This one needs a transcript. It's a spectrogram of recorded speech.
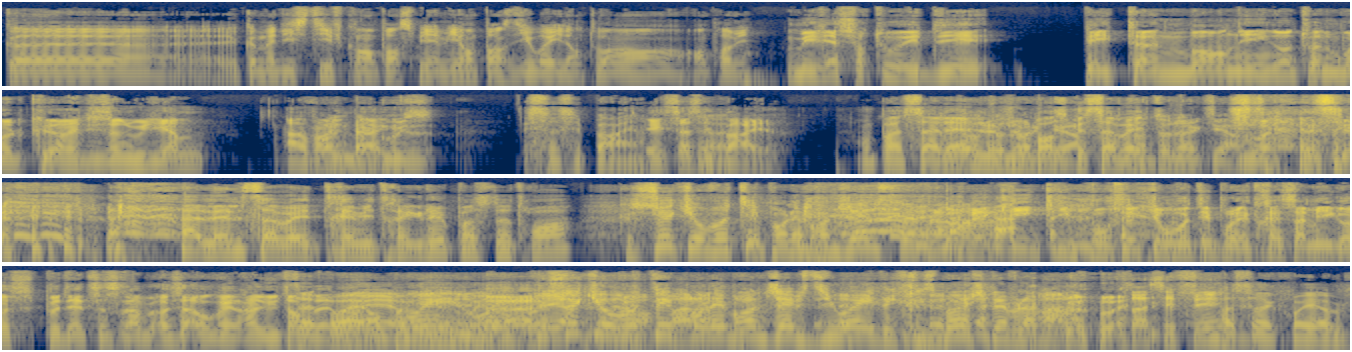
Que- euh, comme a dit Steve, quand on pense Miami, on pense D-Wade en, en, en premier. Mais il a surtout aidé Peyton, Morning, Antoine Walker et Jason Williams à avoir une bague. bagouze. Et ça, c'est pas rien. Et ça, c'est pas rien. On passe à l'aile. Je pense que ça va être à l'aile, ça va être très vite réglé, poste 3. Que ceux qui ont voté pour les Brown James lèvent la non, main. mais qui, qui, pour ceux qui ont voté pour les Tres Amigos, peut-être ça sera, ça, on gagnera du temps. Ça- ouais, on peut Oui, oui, Ouais, que oui, ceux qui ont voté pour les Brown James, D-Wade et Chris Bosh lèvent la main. Ouais. Ça, c'est fait. Ah, c'est incroyable.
